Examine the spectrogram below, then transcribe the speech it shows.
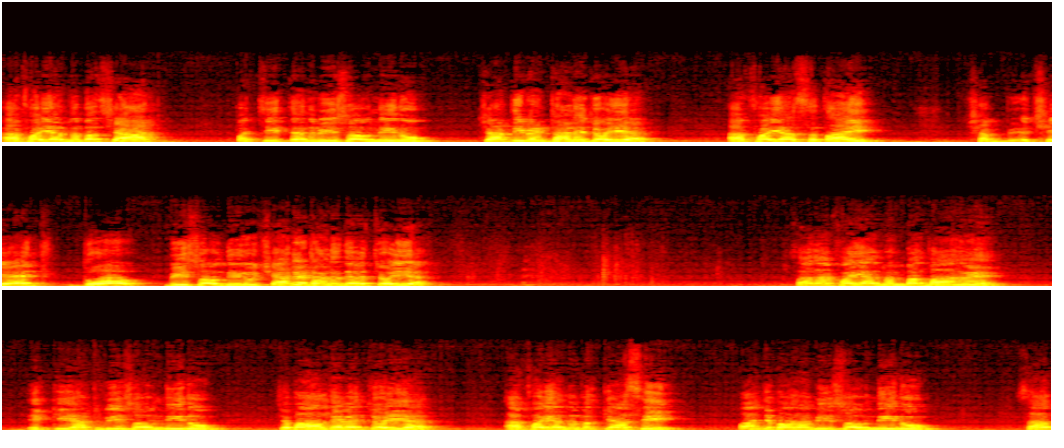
ਐਫ ਆਈ ਆਰ ਨੰਬਰ 66 2532019 ਨੂੰ ਚਾਟੀਵੈਂਟ ਥਾਣੇ 'ਚ ਹੋਈ ਹੈ। ਐਫ ਆਈ ਆਰ 27 6 2 2019 ਨੂੰ ਸ਼ਹਿਰੇ ਥਾਣੇ ਦੇ ਵਿੱਚ ਹੋਈ ਹੈ। Sir, F I R number 92 21/8/2019 ਨੂੰ ਝਬਾਲ ਦੇ ਵਿੱਚ ਹੋਈ ਹੈ। ਐਫ ਆਈ ਆਰ ਨੰਬਰ 81 5/12/2019 ਨੂੰ ਸਰ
